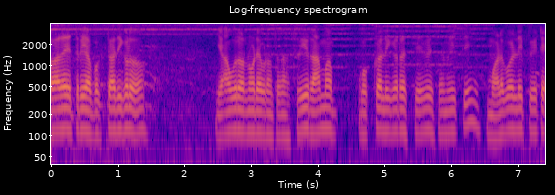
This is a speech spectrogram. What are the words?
ಪಾದಯಾತ್ರೆಯ ಭಕ್ತಾದಿಗಳು ಯಾವ ಊರವ್ರು ನೋಡೇ ಬಿಡಂತ ಶ್ರೀರಾಮ ಒಕ್ಕಲಿಗರ ಸೇವೆ ಸಮಿತಿ, ಮಳವಳ್ಳಿ ಪೇಟೆ.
